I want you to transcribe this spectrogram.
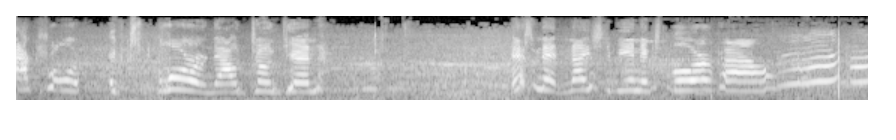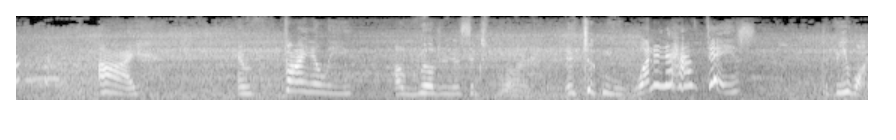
actual explorer now, Duncan. Isn't it nice to be an explorer, pal? I am finally a wilderness explorer. It took me one and a half days to be one.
